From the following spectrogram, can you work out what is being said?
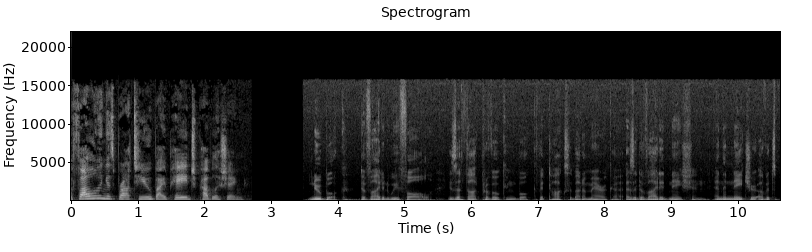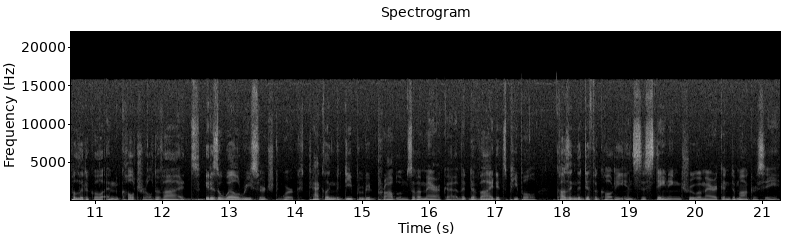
The following is brought to you by Page Publishing. New book, Divided We Fall, is a thought provoking book that talks about America as a divided nation and the nature of its political and cultural divides. It is a well researched work tackling the deep rooted problems of America that divide its people causing the difficulty in sustaining true American democracy.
